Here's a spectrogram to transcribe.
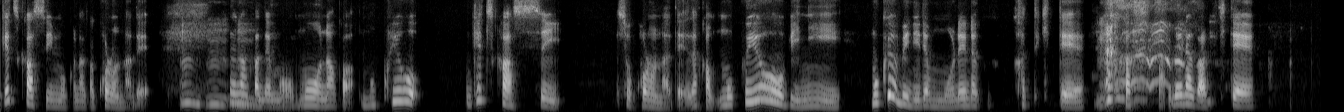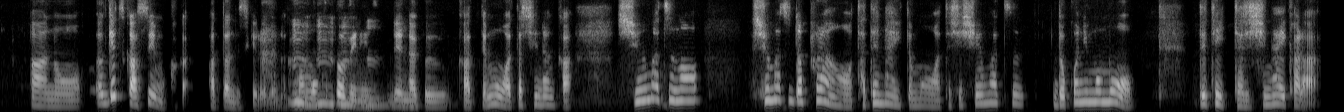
月火水木なんかコロナで。うんうんうん。でなんかでももうなんか木曜月火水そうコロナで。なんか木曜日に木曜日にでももう連絡かかってきて か連絡が来てあの月火水もかかあったんですけど連絡、まあ、うんうんうんうん木曜日に連絡があってもう私なんか週末の週末のプランを立てないともう私週末どこにももう出て行ったりしないから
